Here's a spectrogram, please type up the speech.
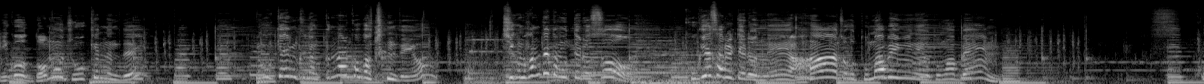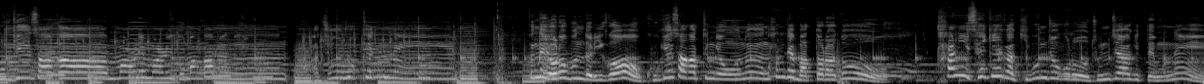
이거 너무 좋겠는데? 이거 게임 그냥 끝날 것 같은데요? 지금 한 대도 못 때렸어. 고개사를 때렸네. 아, 저거 도마뱀이네요, 도마뱀. 고개사가 멀리 멀리 도망가면은 아주 좋겠네. 근데 여러분들 이거 고개사 같은 경우는 한 대 맞더라도 탄이 3개가 기본적으로 존재하기 때문에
